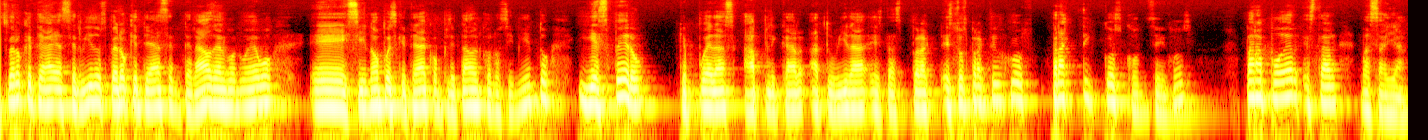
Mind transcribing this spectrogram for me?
Espero que te haya servido, espero que te hayas enterado de algo nuevo, eh, si no, pues que te haya completado el conocimiento y espero que puedas aplicar a tu vida estos prácticos prácticos consejos para poder estar más allá.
